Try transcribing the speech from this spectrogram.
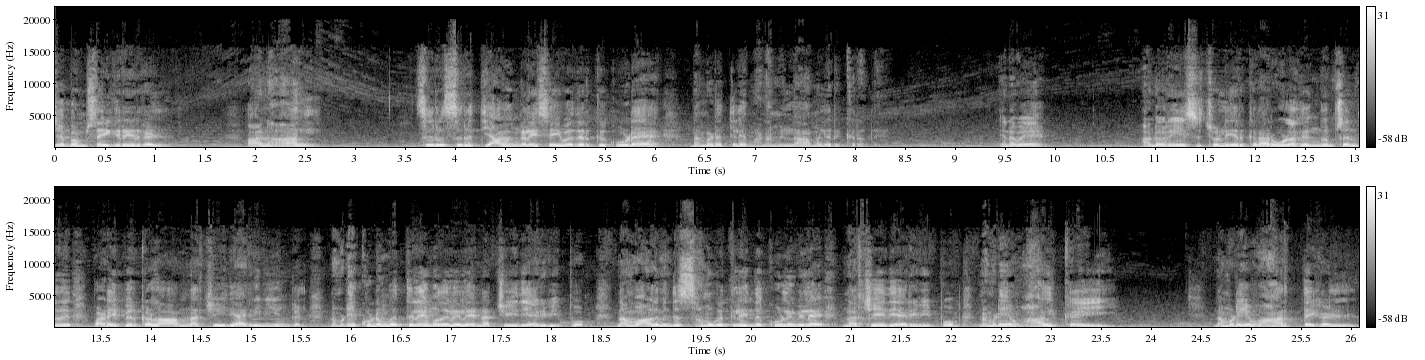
ஜெபம் செய்கிறீர்கள். ஆனால் சிறு சிறு தியாகங்களை செய்வதற்கு கூட நம்மிடத்திலே மனமில்லாமல் இருக்கிறது. எனவே ஆண்டவர் இயேசு சொல்லி இருக்கிறார் உலகெங்கும் சென்று படைப்பிற்கெல்லாம் நற்செய்தி அறிவியுங்கள். நம்முடைய குடும்பத்திலே முதலிலே நற்செய்தி அறிவிப்போம். நாம் வாழும் இந்த சமூகத்திலே இந்த குழுவிலே நற்செய்தி அறிவிப்போம். நம்முடைய வாழ்க்கை நம்முடைய வார்த்தைகள்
